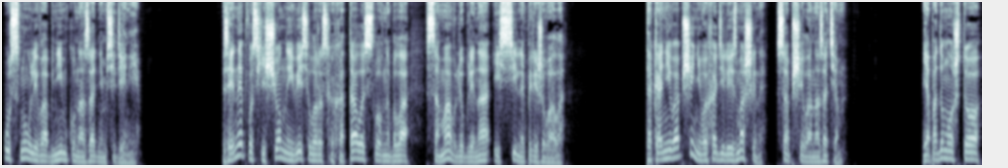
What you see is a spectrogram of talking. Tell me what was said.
уснули в обнимку на заднем сиденье. Зейнеп восхищенно и весело расхохоталась, словно была сама влюблена и сильно переживала. «Так они вообще не выходили из машины», — сообщила она затем. Я подумал, что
